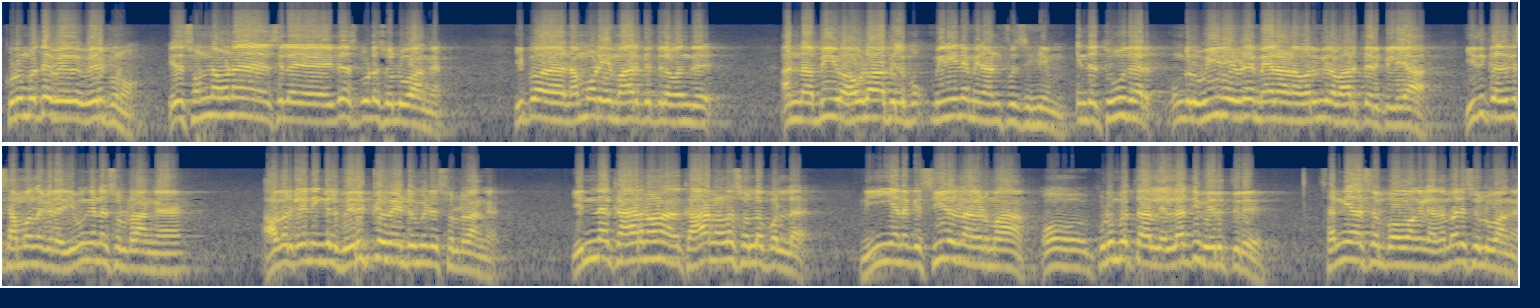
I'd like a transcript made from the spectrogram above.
குடும்பத்தை வெறுக்கணும். இதை சொன்னவன சில இதை கூட சொல்லுவாங்க. இப்போ நம்முடைய மார்க்கத்தில் வந்து அன் நபியு அவுலாபில் மினினமின் அன்புசிஹிம் இந்த தூதர் உங்கள் உயிரை விட மேலானவருங்கிற வார்த்தை இருக்கு இல்லையா? இதுக்கு அதுக்கு சம்மந்தம் கிடையாது. இவங்க என்ன சொல்றாங்க? அவர்களை நீங்கள் வெறுக்க வேண்டும் என்று சொல்றாங்க. என்ன காரணம் காரணம்லாம் போல நீ எனக்கு சீடன் ஆகணுமா உன் குடும்பத்தாரில் எல்லாத்தையும் வெறுத்துரு. சன்னியாசம் போவாங்களே அந்த மாதிரி சொல்லுவாங்க.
